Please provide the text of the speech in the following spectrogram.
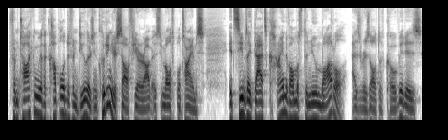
from talking with a couple of different dealers, including yourself here, obviously multiple times, it seems like that's kind of almost the new model as a result of COVID is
